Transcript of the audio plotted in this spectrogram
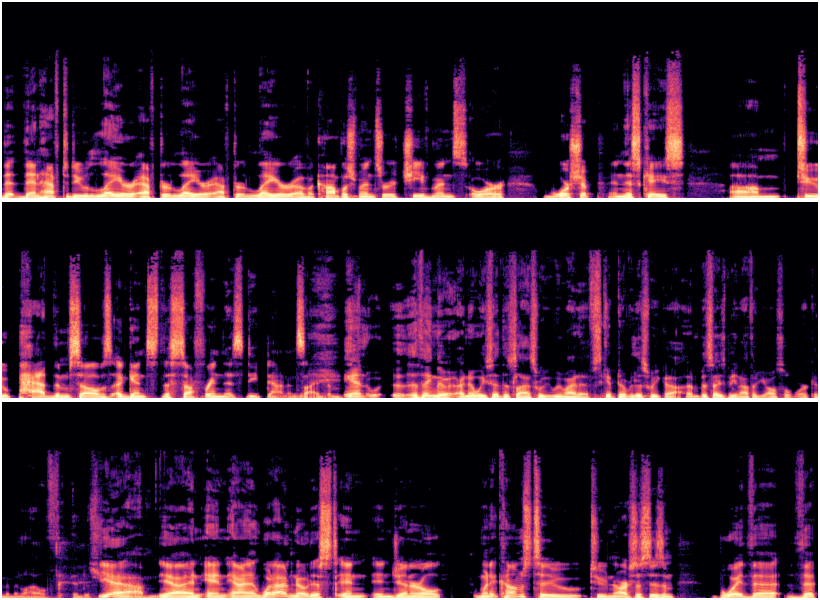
that then have to do layer after layer after layer of accomplishments or achievements or worship in this case um, to pad themselves against the suffering that's deep down inside them. And the thing that I know we said this last week, we might have skipped over this week. Uh, besides being an author, you also work in the mental health industry. Yeah, yeah, and and and what I've noticed in in general when it comes to to narcissism, boy, the the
